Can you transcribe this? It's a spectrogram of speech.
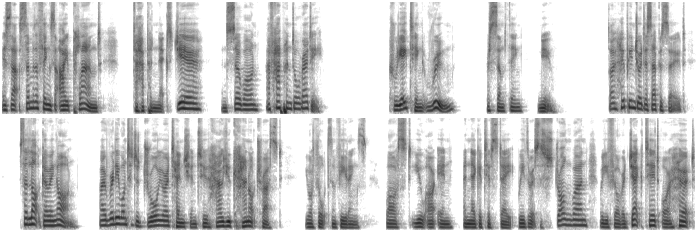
is that some of the things that I planned to happen next year and so on have happened already, creating room for something new. So I hope you enjoyed this episode. There's a lot going on. but I really wanted to draw your attention to how you cannot trust your thoughts and feelings whilst you are in a negative state, whether it's a strong one where you feel rejected or hurt,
